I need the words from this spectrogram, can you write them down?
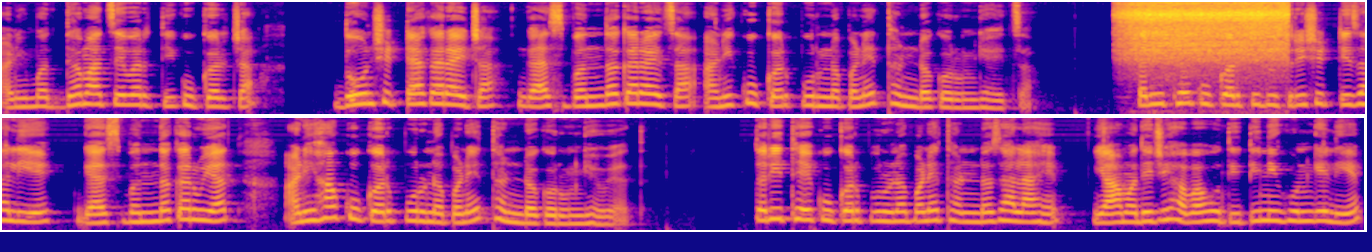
आणि मध्यम आचेवरती कुकरच्या दोन शिट्ट्या करायच्या गॅस बंद करायचा आणि कुकर पूर्णपणे थंड करून घ्यायचा. तर इथे कुकरची दुसरी शिट्टी झाली आहे गॅस बंद करूयात आणि हा कुकर पूर्णपणे थंड करून घेऊयात. तर इथे कुकर पूर्णपणे थंड झाला आहे. यामध्ये जी हवा होती ती निघून गेली आहे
